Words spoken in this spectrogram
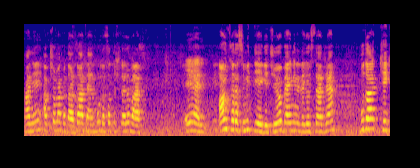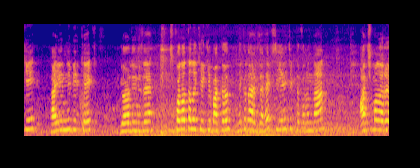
Hani akşama kadar zaten burada satışları var. Eğer Ankara simit diye geçiyor. Ben yine de göstereceğim. Bu da keki. Hayırlı bir kek. Gördüğünüzde çikolatalı keki bakın. Ne kadar güzel. Hepsi yeni çıktı fırından. Açmaları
